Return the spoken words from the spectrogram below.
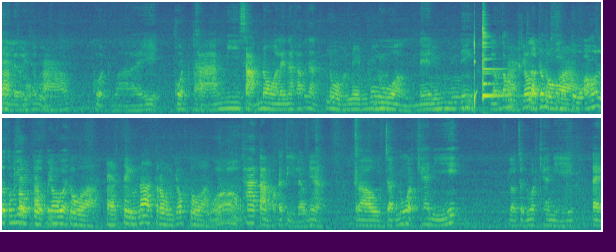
ครัน่บๆเลยถ้าผมเท้า กดไว้ กดค้างมีสามนอเลยนะครับอาจารย์หน่วงเน้นนิ่งหน่วงเน้นนิ่งนิ่ง เราต้องอะโยกเราต้องตัวทิ้งตัวอ๋อเราต้องโยกตัวไปโยด้กวยตัวแขนตึงหน้าตรงยกตัวถ้าตามปกติแล้วเนี่ย เราจะนวดแค่นี้ เราจะนวดแค่นี้ แต่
